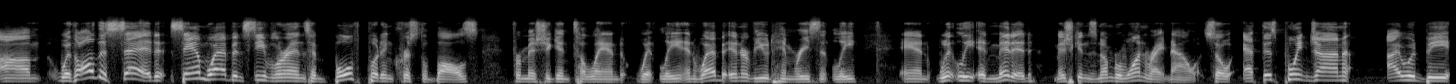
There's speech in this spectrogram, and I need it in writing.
Um, with all this said, Sam Webb and Steve Lorenz have both put in crystal balls for Michigan to land Whitley, and Webb interviewed him recently, and Whitley admitted Michigan's number one right now. So at this point, John, I would be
